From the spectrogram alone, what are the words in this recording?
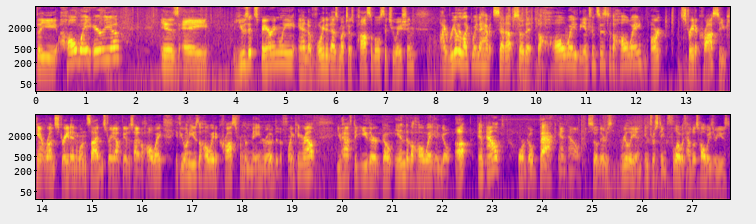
the hallway area is a use it sparingly and avoid it as much as possible situation. I really like the way they have it set up so that the hallway, the entrances to the hallway aren't straight across, so you can't run straight in one side and straight out the other side of the hallway. If you want to use the hallway to cross from the main road to the flanking route, you have to either go into the hallway and go up and out, or go back and out. So there's really an interesting flow with how those hallways are used.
